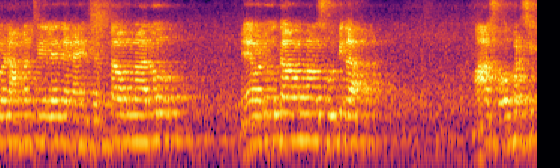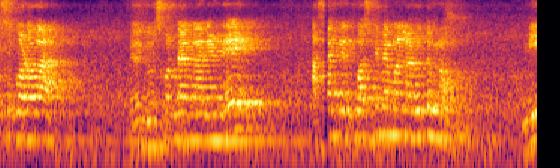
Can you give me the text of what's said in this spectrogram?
కూడా అమలు చేయలేదని ఆయన చెప్తా ఉన్నారు. మేము అడుగుతా ఉన్నాం సూటిగా. మా సూపర్ సిక్స్ గొడవ మేము చూసుకుంటాం కానివ్వండి. అసలు మీరు ఫస్ట్ మిమ్మల్ని అడుగుతున్నాం. మీ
